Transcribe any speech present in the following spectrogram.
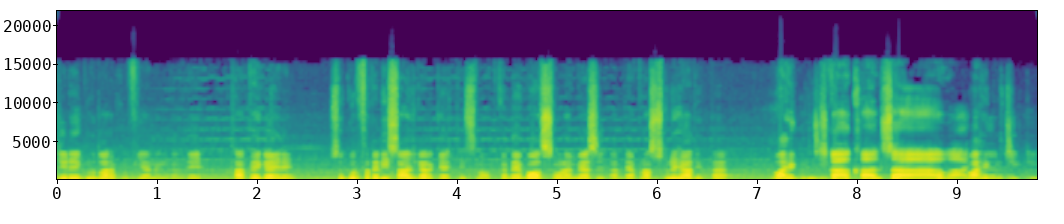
ਜਿਹੜੇ ਗੁਰਦੁਆਰਾ ਖੁਫੀਆ ਨੰਗਲ ਦੇ ਥਾਪੇ ਗਏ ਨੇ। ਸੋ ਗੁਰਫਤਿਹ ਦੀ ਸਾਂਝ ਕਰਕੇ ਇੱਥੇ ਸਮਾਪਤ ਕਰਦੇ ਹਾਂ। ਬਹੁਤ ਸੋਹਣਾ ਮੈਸੇਜ ਅਤੇ ਆਪਣਾ ਸੁਨੇਹਾ ਦਿੱਤਾ ਵਾਹਿਗੁਰੂ ਜੀ ਕਾ ਖਾਲਸਾ ਵਾਹਿਗੁਰੂ ਜੀ ਕੀ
